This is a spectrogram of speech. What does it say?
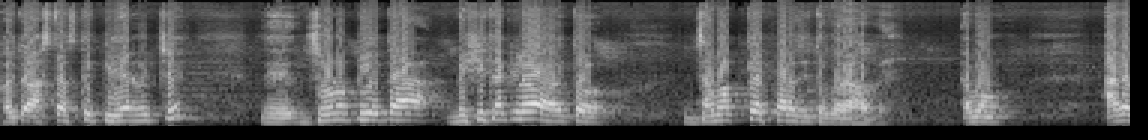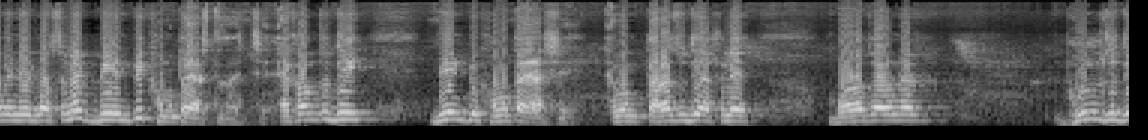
হয়তো আস্তে আস্তে ক্লিয়ার হচ্ছে যে জনপ্রিয়তা বেশি থাকলেও হয়তো জামাতকে পরাজিত করা হবে এবং আগামী নির্বাচনে বিএনপি ক্ষমতায় আসতে যাচ্ছে। এখন যদি বিএনপি ক্ষমতায় আসে এবং তারা যদি আসলে বড় ধরনের ভুল যদি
